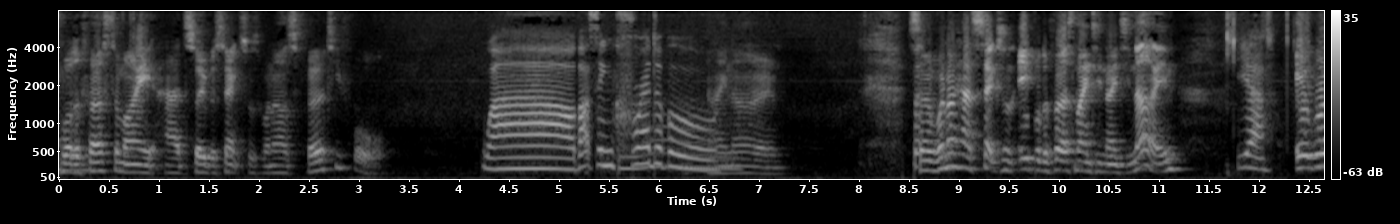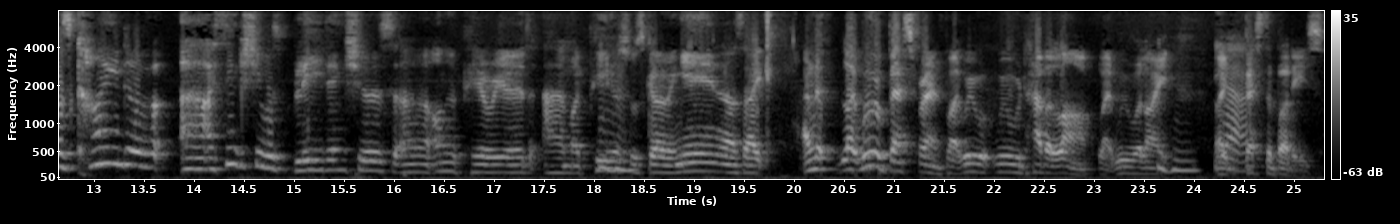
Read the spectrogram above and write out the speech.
Well, the first time I had sober sex was when I was thirty four. Wow, that's incredible. I know. So when I had sex on April the first, nineteen ninety nine. Yeah. It was kind of. Uh, I think she was bleeding. She was uh, on her period, and my penis was going in. And I was like, and like we were best friends. Like we were, we would have a laugh. Like we were like like Yeah. best of buddies.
